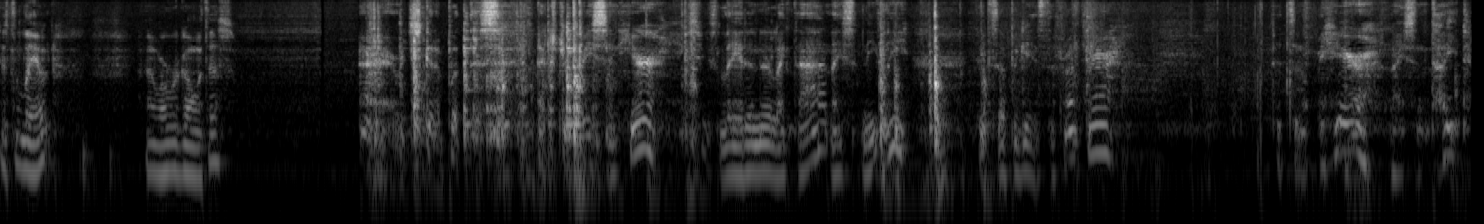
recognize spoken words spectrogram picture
just a layout uh, where we're going with this. All right, we're just gonna put this extra brace in here. Just lay it in there like that, nice and neatly. It's up against the front there. Fits it over here, nice and tight.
